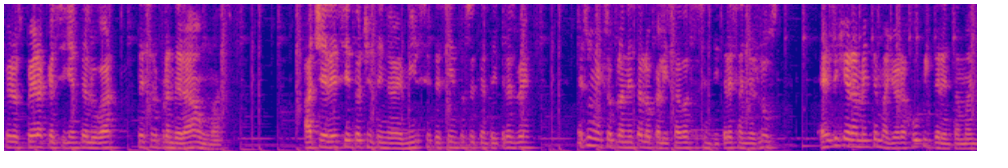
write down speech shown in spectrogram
pero espera que el siguiente lugar te sorprenderá aún más. HD 189.773b es un exoplaneta localizado a 63 años luz. Es ligeramente mayor a Júpiter en tamaño,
